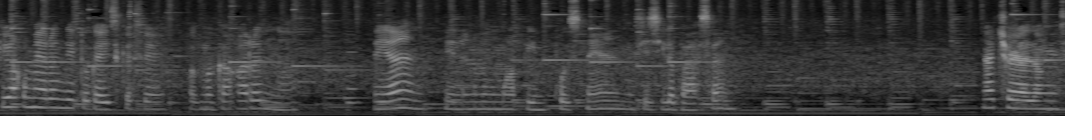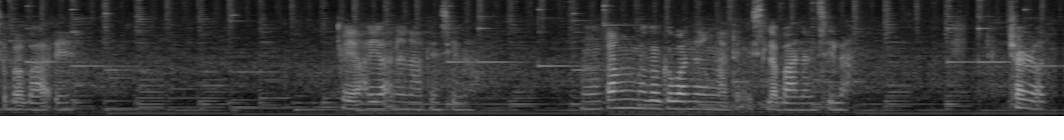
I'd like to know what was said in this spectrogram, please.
Kaya ako meron dito guys kasi pag magkakaroon na, ayan, yan na naman yung mga pimples na yan, nagsisilabasan. Natural lang yun sa babae. Kaya hayaan na natin sila. Ang tanging magagawa na lang natin is labanan sila. Charot.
